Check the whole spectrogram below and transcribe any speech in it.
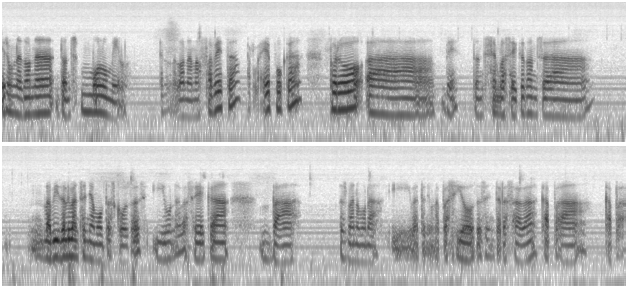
Era una dona doncs, molt humil. Era una dona analfabeta per l'època, però eh, bé, doncs sembla ser que doncs, eh, la vida li va ensenyar moltes coses i una va ser que va, es va enamorar i va tenir una passió desinteressada cap a, cap a,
